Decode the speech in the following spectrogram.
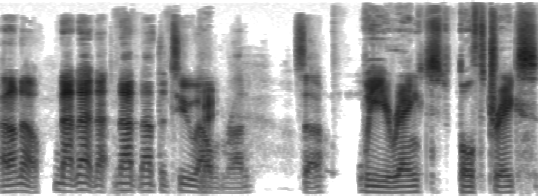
I don't know. Not not not not not the two album run. So we ranked both Drake's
